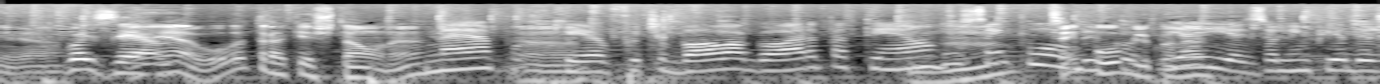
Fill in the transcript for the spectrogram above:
É. Pois é. É, outra questão, né? né? Porque o futebol agora tá tendo sem público. Sem público, e né? aí, as Olimpíadas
